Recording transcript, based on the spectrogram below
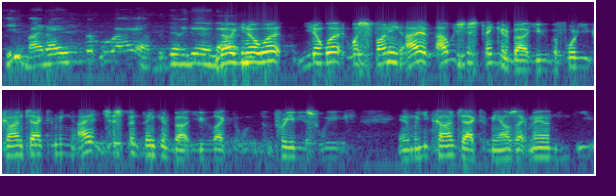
"He might not even remember who I am." But then again, No, uh, you know what? You know what? What's funny? I I was just thinking about you before you contacted me. I had just been thinking about you like the, the previous week, and when you contacted me, I was like, man, you,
